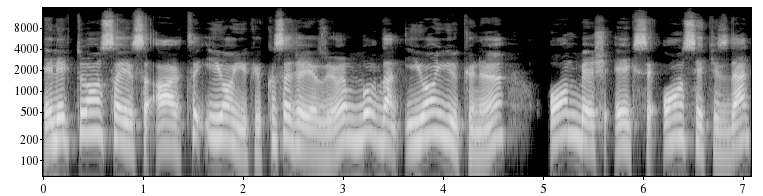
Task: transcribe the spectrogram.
Elektron sayısı artı iyon yükü. Kısaca yazıyorum. Buradan iyon yükünü 15 eksi 18'den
